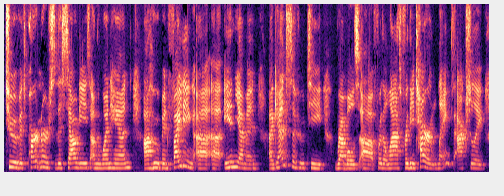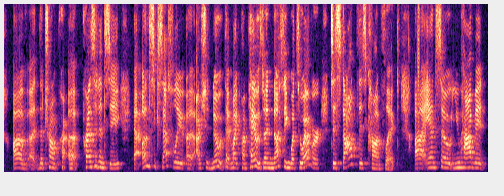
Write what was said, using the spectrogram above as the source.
two of its partners, the Saudis on the one hand, uh, who have been fighting uh, uh in Yemen against the Houthi rebels uh, for the last for the entire length, actually, of uh, the Trump pre- presidency, unsuccessfully. I should note that Mike Pompeo has done nothing whatsoever to stop this conflict. Uh, and so you have it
